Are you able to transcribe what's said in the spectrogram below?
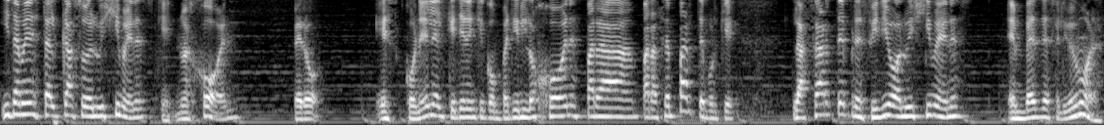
Y también está el caso de Luis Jiménez, que no es joven, pero es con él el que tienen que competir los jóvenes para, para ser parte, porque Lazarte prefirió a Luis Jiménez en vez de Felipe Mora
